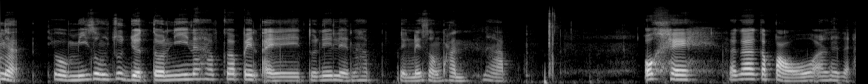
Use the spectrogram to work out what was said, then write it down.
เนี่ยที่ผมมีสูงสุดอยู่ตัวนี้นะครับ ก็เป็นไอตัวนี้เลยนะครับหนึ่งในสองพันนะครับ โอเค แล้วก็กระเป๋าอะไรเนี่ย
